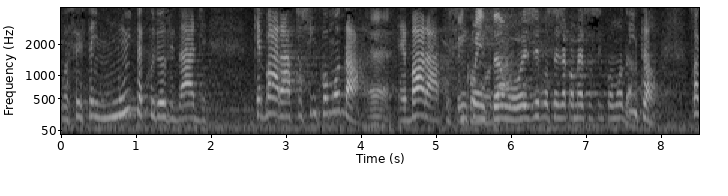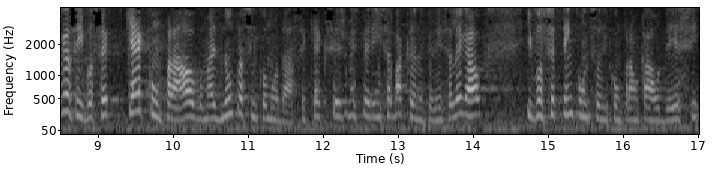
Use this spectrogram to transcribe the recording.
Vocês têm muita curiosidade, que é barato se incomodar. É, é barato se Cinquentão incomodar. hoje você já começa a se incomodar. Então, só que assim, você quer comprar algo, mas não para se incomodar. Você quer que seja uma experiência bacana, uma experiência legal. E você tem condição de comprar um carro desse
